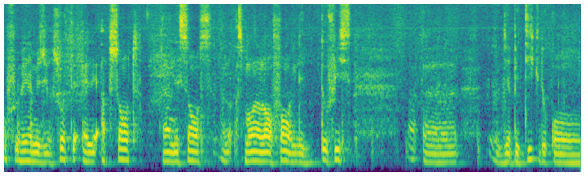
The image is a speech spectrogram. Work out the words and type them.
au fur et à mesure. Soit elle est absente à la naissance, à ce moment-là l'enfant il est d'office euh, diabétique, donc on,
